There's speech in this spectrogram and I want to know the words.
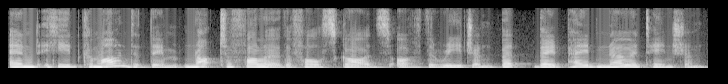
and he had commanded them not to follow the false gods of the region, but they'd paid no attention,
